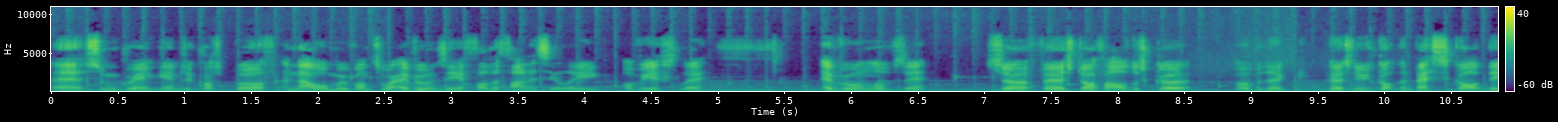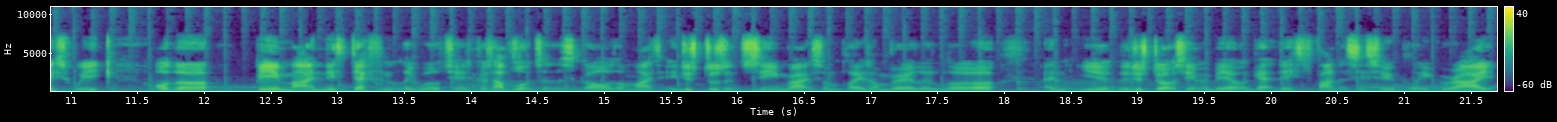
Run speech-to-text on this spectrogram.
Uh, some great games across both, and now we'll move on to what everyone's here for the Fantasy League. Obviously, everyone loves it. So first off, I'll just go over the person who's got the best score this week. Although, be in mind, this definitely will change because I've looked at the scores on my. T- it just doesn't seem right. Some players on really low, and you, they just don't seem to be able to get this fantasy Super League right.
